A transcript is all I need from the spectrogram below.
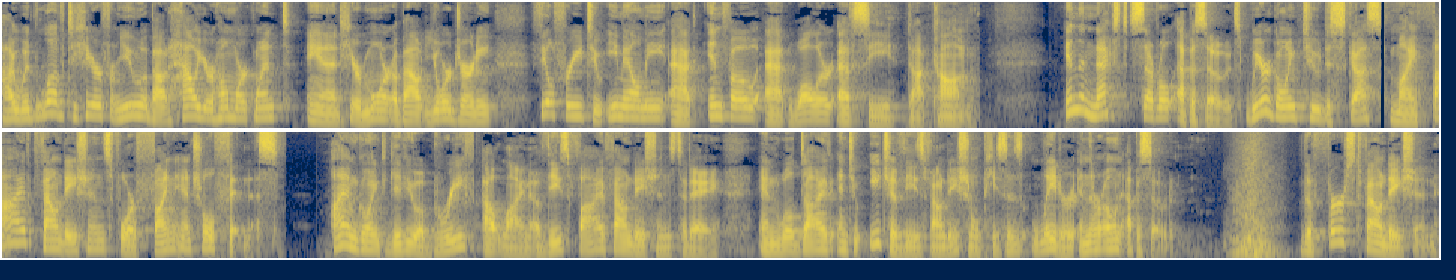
I would love to hear from you about how your homework went and hear more about your journey feel free to email me at info at wallerfc.com. In the next several episodes, we are going to discuss my five foundations for financial fitness. I am going to give you a brief outline of these five foundations today, and we'll dive into each of these foundational pieces later in their own episode. The first foundation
